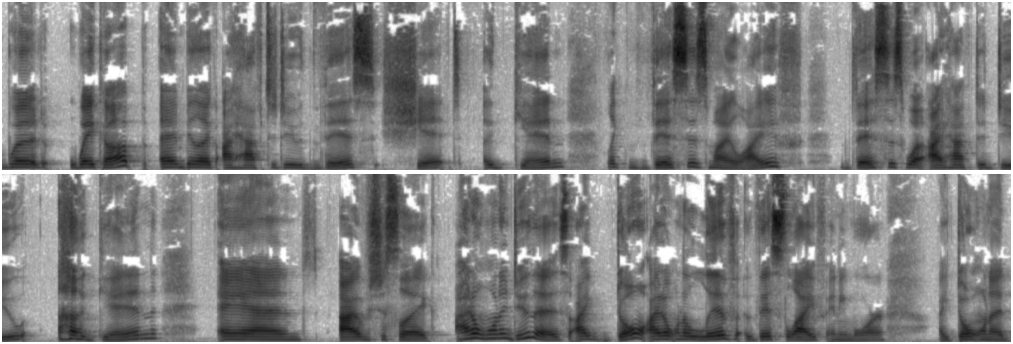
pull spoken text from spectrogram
would wake up and be like, I have to do this shit again like, this is my life. This is what I have to do again. And I was just like, I don't want to do this. I don't. I don't want to live this life anymore. I don't want to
